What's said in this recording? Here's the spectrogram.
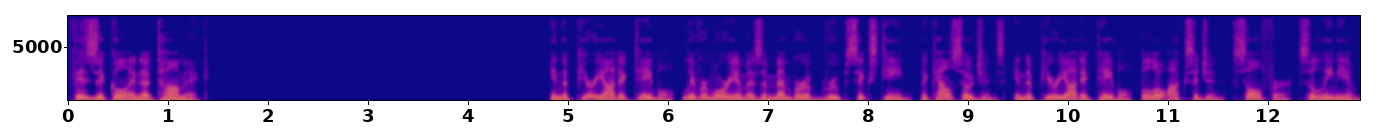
Physical and atomic In the periodic table, livermorium is a member of group 16, the chalcogens, in the periodic table, below oxygen, sulfur, selenium,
